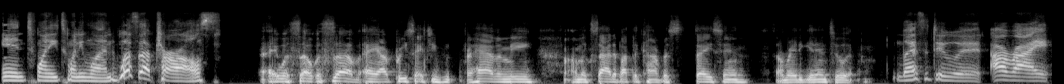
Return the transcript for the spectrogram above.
in 2021. What's up, Charles? Hey, what's up? What's up? Hey, I appreciate you for having me. I'm excited about the conversation. So I'm ready to get into it. Let's do it. All right.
